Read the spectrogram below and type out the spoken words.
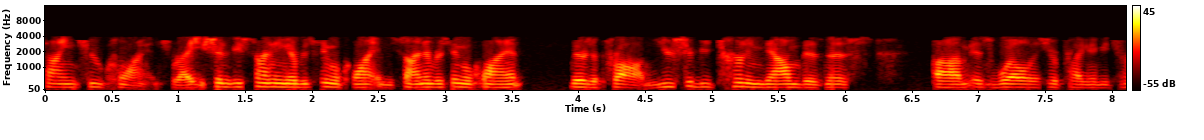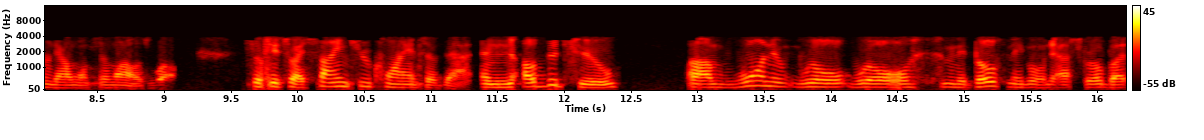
sign two clients, right? You shouldn't be signing every single client. You sign every single client, there's a problem. You should be turning down business um, as well as you're probably going to be turned down once in a while as well. So okay, so I signed two clients of that, and of the two, um, one will will I mean they both may go into escrow, but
